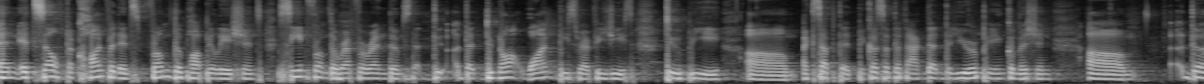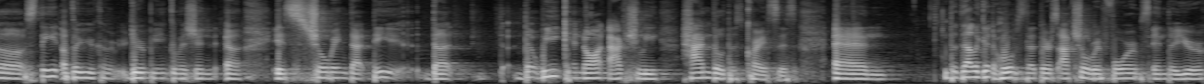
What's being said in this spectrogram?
and itself the confidence from the populations seen from the referendums that do, that do not want these refugees to be um, accepted because of the fact that the European Commission um, the state of the European Commission uh, is showing that they that that we cannot actually handle this crisis, and the delegate hopes that there's actual reforms in the Euro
